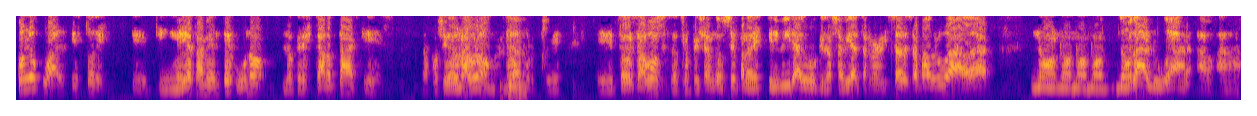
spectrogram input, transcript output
con lo cual esto de, eh, inmediatamente uno lo que descarta que es la posibilidad de una broma, ¿no? Claro. porque todas esas voces atropellándose para describir algo que los había aterrorizado esa madrugada no no no no no da lugar a, a-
